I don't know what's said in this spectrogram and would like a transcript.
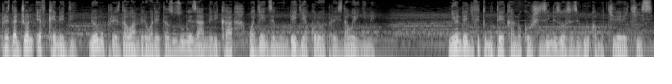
perezida john f. Kennedy ni we mu perezida wa mbere wa leta zunze ubumwe za amerika wagenze mu ndege yakorewe perezida wenyine. Niyo ndege ifite umutekano kurusha izindi zose ziguruka mu kirere cy'isi.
